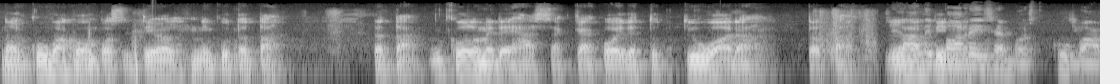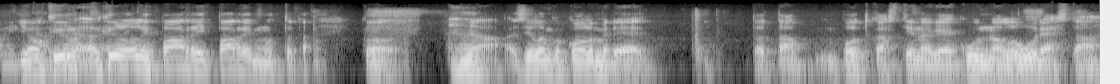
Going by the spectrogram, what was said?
noin kuvakompositioilla niin kuin, tota, tätä 3D-hässäkkää koitettu tuoda tota, Siellä läpi. oli pari semmoista kuvaa, mikä Joo, kyllä, kyllä oli pari, pari mutta tota, kun, silloin kun 3D tota, podcastin oikein kunnolla uudestaan,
